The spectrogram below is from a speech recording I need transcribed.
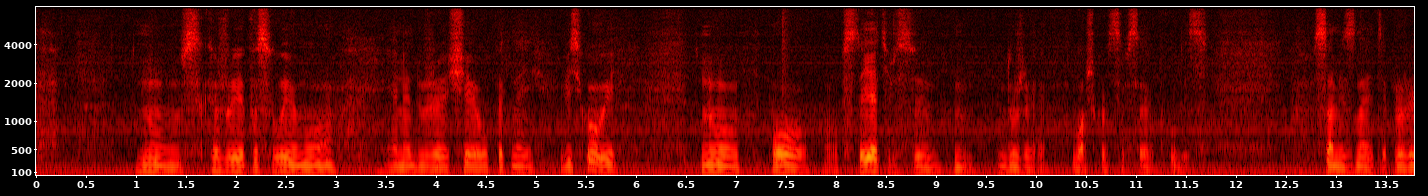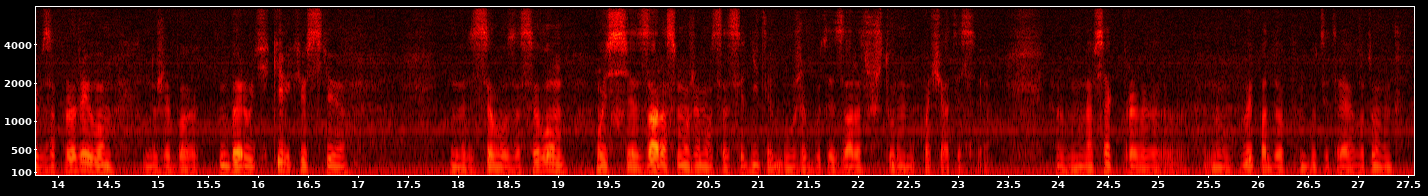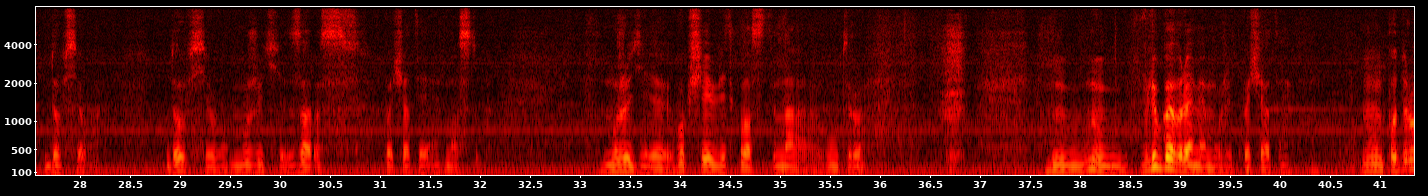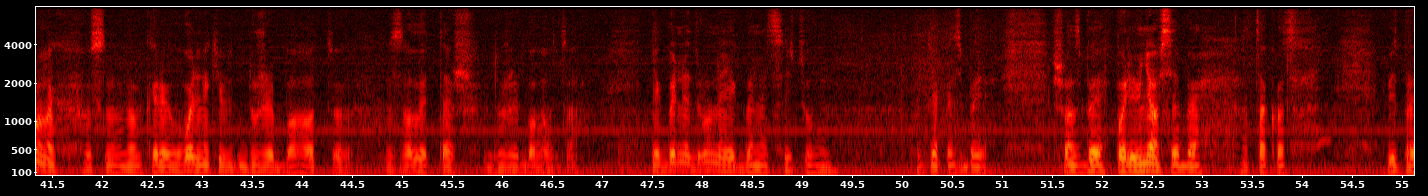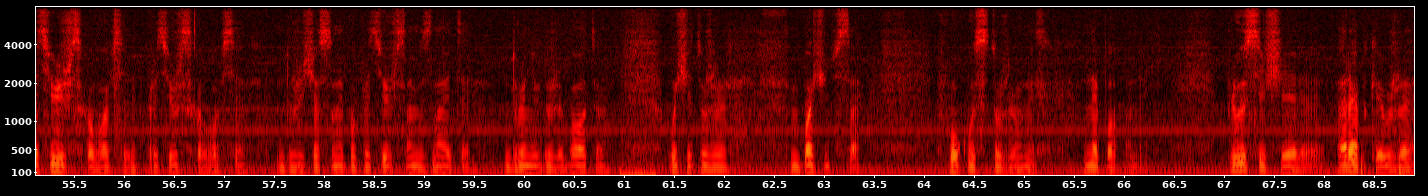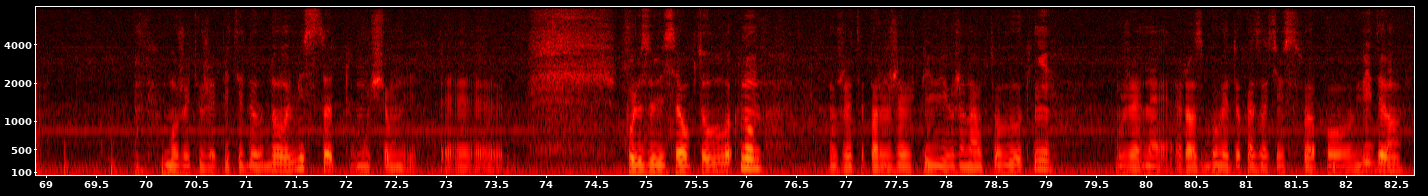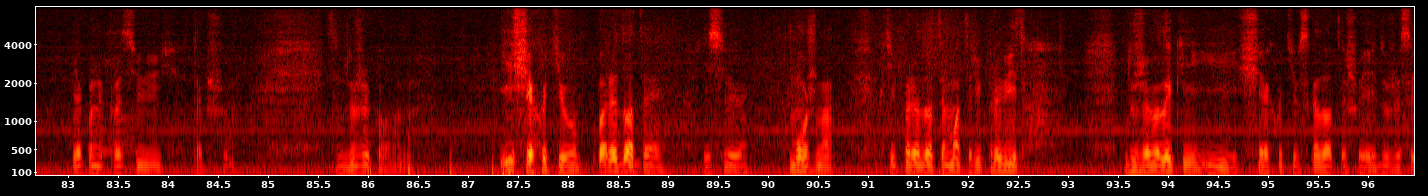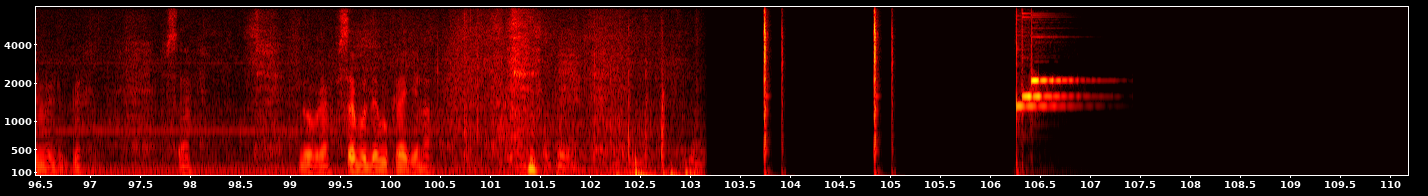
Ну, скажу я по-своєму, я не дуже ще опитний військовий. Ну, по обстоятельству дуже важко це все обходиться. Самі знаєте, прорив за проривом, дуже беруть кількістю, село за селом. Ось зараз можемо це сидіти, бо вже буде зараз штурм початися. На всяк ну, випадок бути треба готовим до всього. До всього. Можуть зараз почати наступ. Можуть взагалі відкласти на утро. Ну, в будь-яке время можуть почати. Ну, по дронах в основному керівувальників дуже багато. Зали теж дуже багато. Якби не дрони, якби не цей, то хоч якось би шанс би порівнявся би. А так от відпрацюєш, сховався, відпрацюєш, сховався. Дуже часто не попрацюєш, самі знаєте. Дронів дуже багато. Очі теж бачать все. Фокус теж у них непоганий. Плюс ще репки вже можуть вже піти до одного місця, тому що вони е, пользуються оптоволокном. Вже тепер вже в піві вже на оптоволокні. Вже не раз були доказательства по відео, як вони працюють, так що це дуже погано. І ще хотів передати, якщо можна, хотів передати матері привіт. Дуже великий і ще хотів сказати, що я її дуже сильно люблю. Все. Добре, все буде в Україна.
